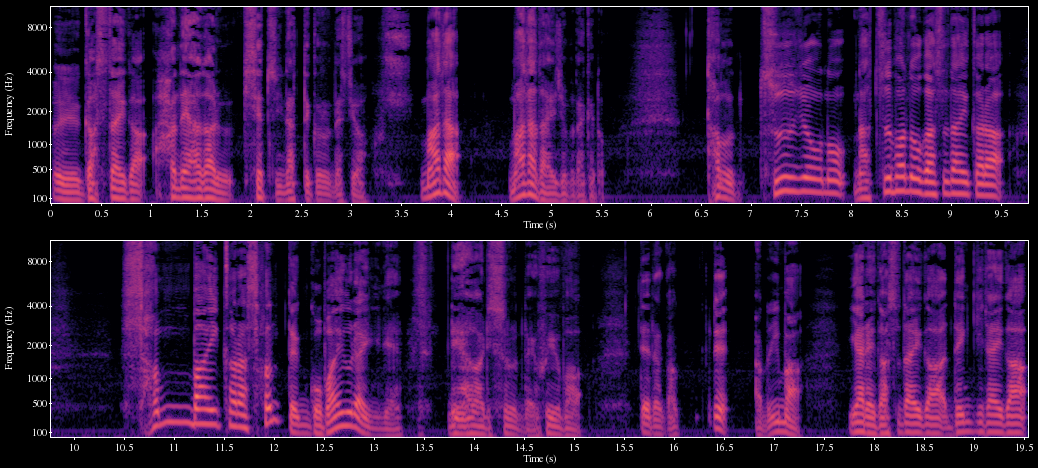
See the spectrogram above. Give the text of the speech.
えー、ガス代が跳ね上がる季節になってくるんですよ。まだ、まだ大丈夫だけど。多分、通常の夏場のガス代から3倍から3.5倍ぐらいにね、値上がりするんだよ、冬場。で、なんか、ね、あの、今、やれガス代が、電気代が、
